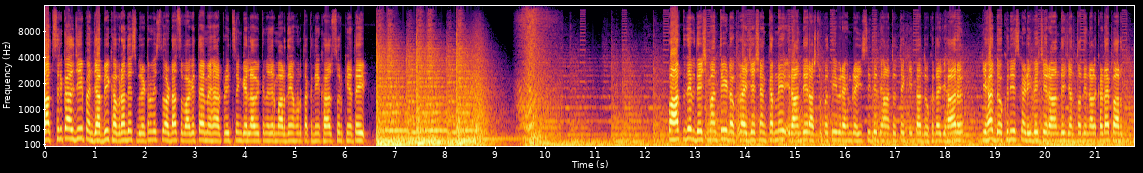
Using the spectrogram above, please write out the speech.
ਸਤਿ ਸ੍ਰੀ ਅਕਾਲ ਜੀ, ਪੰਜਾਬੀ ਖਬਰਾਂ ਦੇ ਇਸ ਬੁਲੇਟਿਨ ਵਿੱਚ ਤੁਹਾਡਾ ਸਵਾਗਤ ਹੈ। ਮੈਂ ਹਰਪ੍ਰੀਤ ਸਿੰਘ ਗਿੱਲਾ ਇੱਕ ਨਜ਼ਰ ਮਾਰਦੇ ਹਾਂ ਹੁਣ ਤੱਕ ਦੀਆਂ ਖਾਸ ਸੁਰਖੀਆਂ ਤੇ। ਭਾਰਤ ਦੇ ਵਿਦੇਸ਼ ਮੰਤਰੀ ਡਾਕਟਰ ਐਸ ਜੈ ਸ਼ੰਕਰ ਨੇ ਈਰਾਨ ਦੇ ਰਾਸ਼ਟਰਪਤੀ ਇਬਰਾਹਿਮ ਰਈਸੀ ਦੇ ਦੇਹਾਂਤ ਉੱਤੇ ਕੀਤਾ ਦੁੱਖ ਦਾ ਇਜ਼ਹਾਰ। ਕਿਹਾ ਦੁੱਖ ਦੀ ਇਸ ਘੜੀ ਵਿੱਚ ਈਰਾਨ ਦੇ ਜਨਤਾ ਦੇ ਨਾਲ ਖੜਾ ਹੈ ਭਾਰਤ।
